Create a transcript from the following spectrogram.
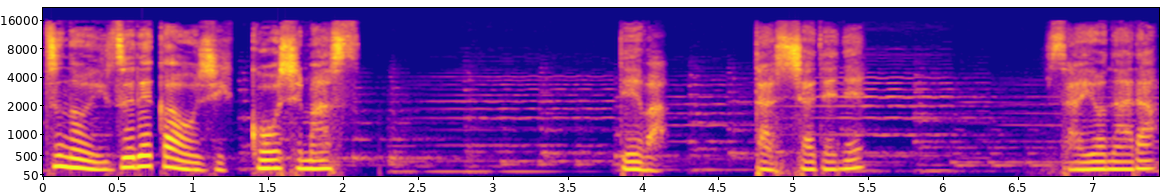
つのいずれかを実行します。では達者でね。さよなら。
